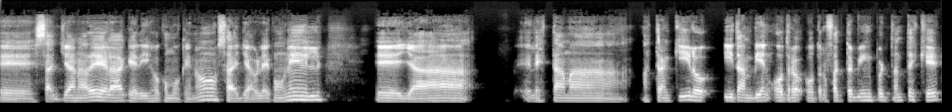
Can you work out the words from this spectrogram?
eh, Satya Nadella, que dijo como que no, o sea, ya hablé con él, eh, ya él está más, más, tranquilo. Y también otro, otro factor bien importante es que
